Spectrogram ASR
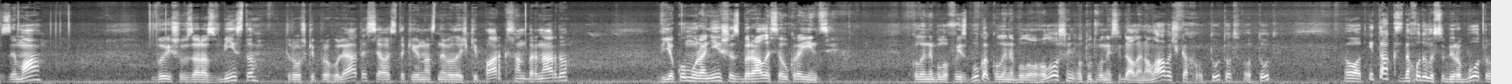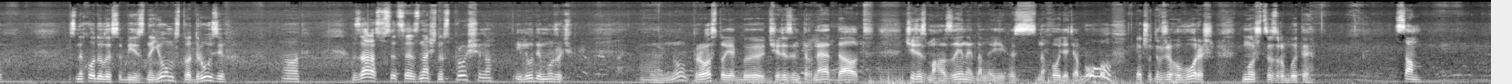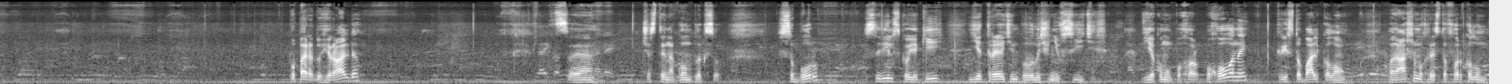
Зима. Вийшов зараз в місто, трошки прогулятися. Ось такий у нас невеличкий парк Сан-Бернардо, в якому раніше збиралися українці. Коли не було Фейсбука, коли не було оголошень, отут вони сідали на лавочках, отут, от, отут. От. І так знаходили собі роботу, знаходили собі знайомства, друзів. От. Зараз все це значно спрощено, і люди можуть ну, просто якби через інтернет, да, от, через магазини там якось знаходять. Або, якщо ти вже говориш, можеш це зробити сам. Попереду Гіральда. Це частина комплексу собору Севільського, який є третім по величині в світі, в якому похований Крістобаль Коломб, по-нашому Христофор Колумб.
